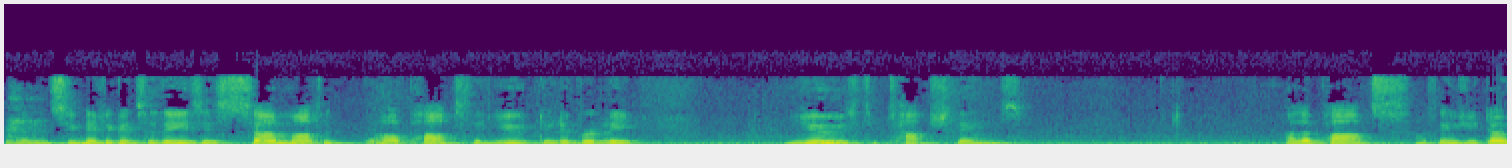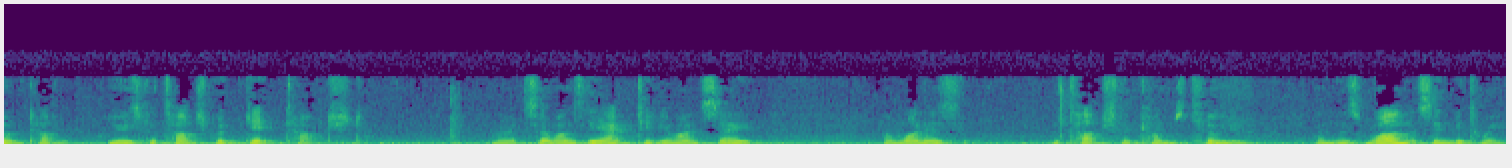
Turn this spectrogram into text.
And significance of these is some are, to, are parts that you deliberately use to touch things. Other parts are things you don't tu- use for touch but get touched. Right? So one's the active, you might say, and one is the touch that comes to you, and there's one that's in between.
